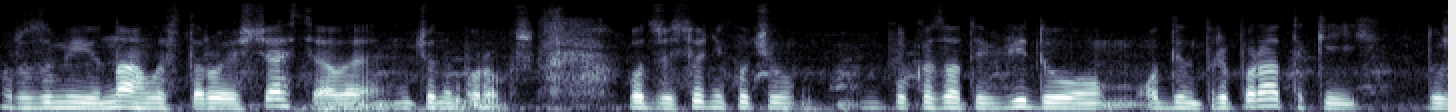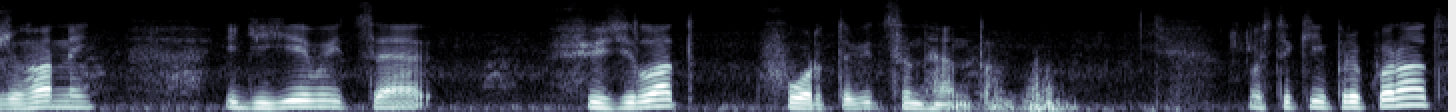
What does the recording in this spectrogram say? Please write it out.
розумію, нагло старое щастя, але нічого не поробиш. Отже, сьогодні хочу показати в відео один препарат, такий дуже гарний і дієвий. Це фюзілат Форте від Сингента. Ось такий препарат.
